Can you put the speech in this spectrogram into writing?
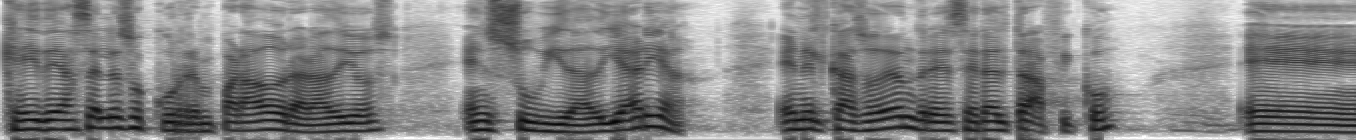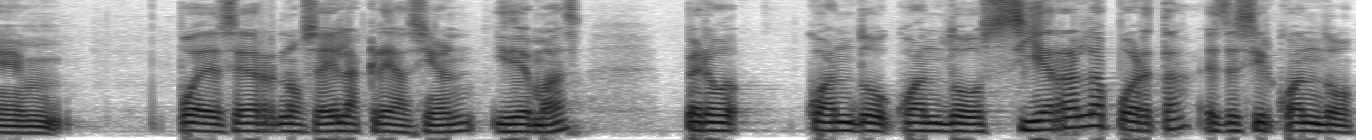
¿qué ideas se les ocurren para adorar a Dios en su vida diaria? En el caso de Andrés era el tráfico, eh, puede ser, no sé, la creación y demás, pero cuando, cuando cierras la puerta, es decir, cuando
